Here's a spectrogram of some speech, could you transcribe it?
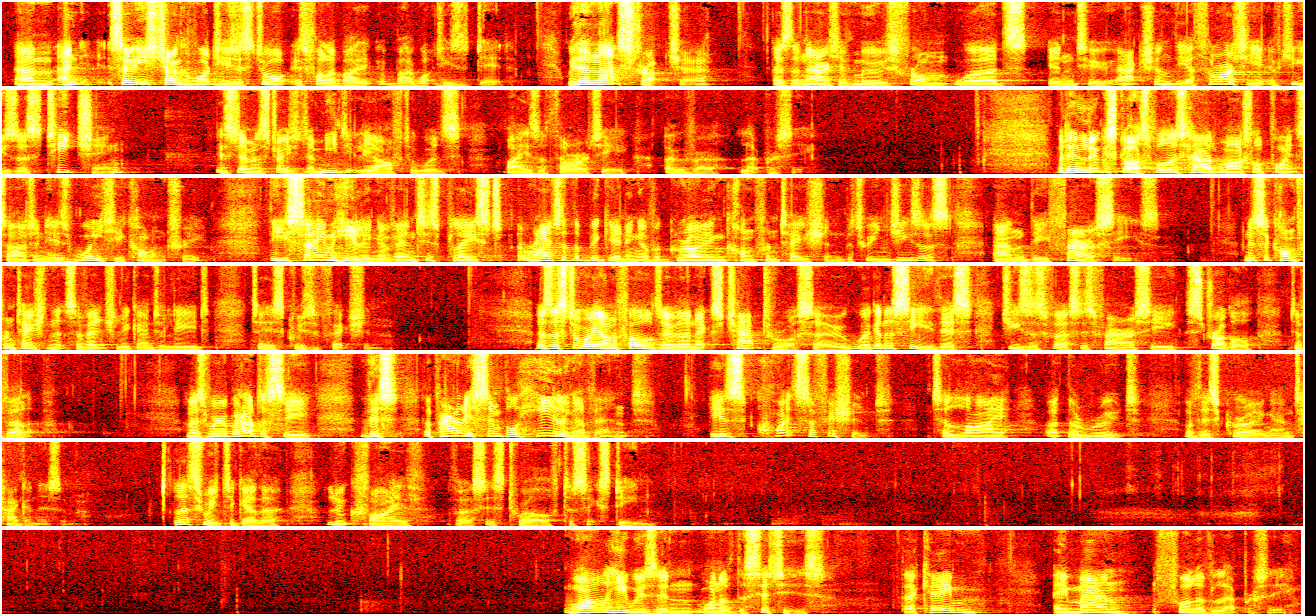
Um, and so each chunk of what Jesus taught is followed by, by what Jesus did. Within that structure, as the narrative moves from words into action, the authority of Jesus' teaching is demonstrated immediately afterwards by his authority over leprosy. But in Luke's Gospel, as Howard Marshall points out in his weighty commentary, the same healing event is placed right at the beginning of a growing confrontation between Jesus and the Pharisees. And it's a confrontation that's eventually going to lead to his crucifixion. As the story unfolds over the next chapter or so, we're going to see this Jesus versus Pharisee struggle develop. And as we're about to see, this apparently simple healing event is quite sufficient to lie at the root of this growing antagonism. Let's read together Luke 5, verses 12 to 16. While he was in one of the cities, there came a man full of leprosy.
